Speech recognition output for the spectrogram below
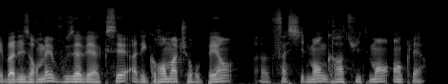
et bah désormais vous avez accès à des grands matchs européens euh, facilement, gratuitement, en clair.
